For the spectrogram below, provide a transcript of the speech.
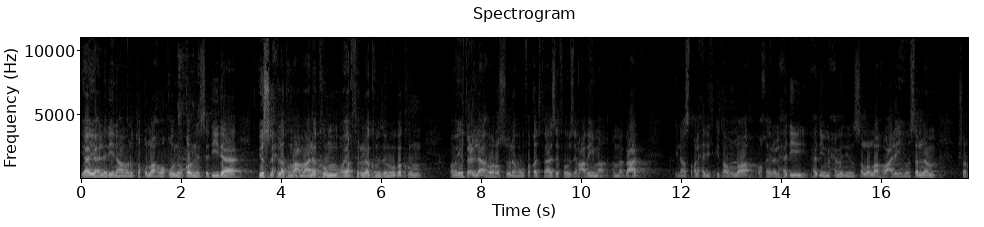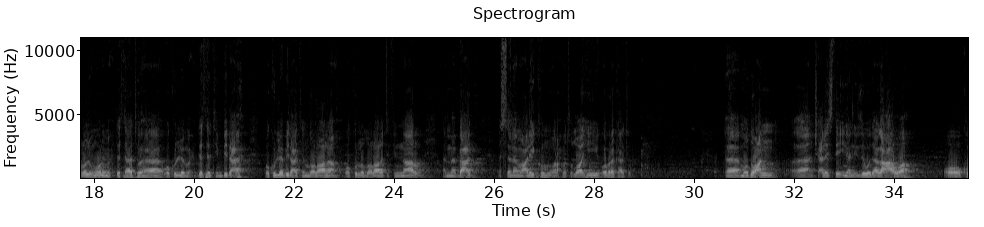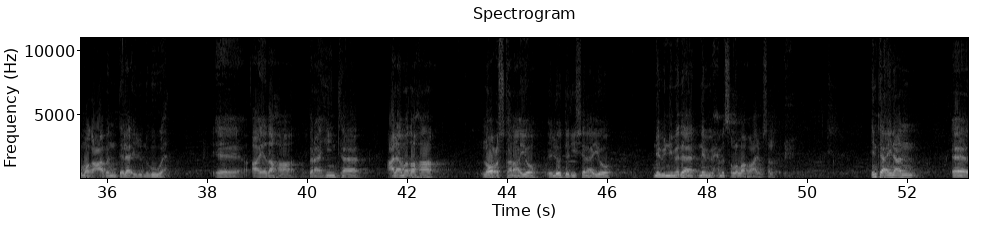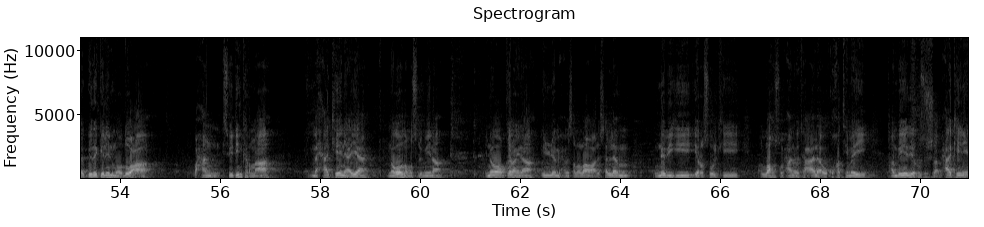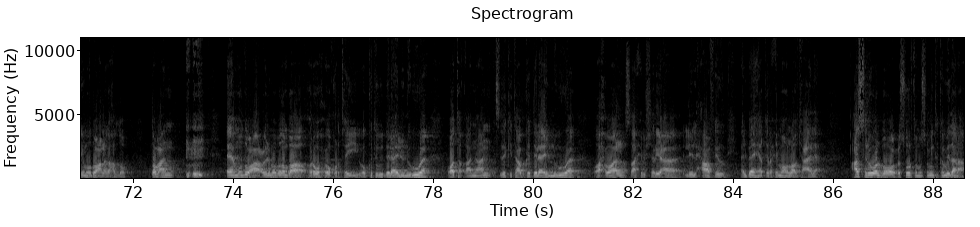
يا أيها الذين آمنوا اتقوا الله وقولوا قولا سديدا يصلح لكم أعمالكم ويغفر لكم ذنوبكم ومن يطع الله ورسوله فقد فاز فوزا عظيما أما بعد فإن أصدق الحديث كتاب الله وخير الهدي هدي محمد صلى الله عليه وسلم شر الأمور محدثاتها وكل محدثة بدعة وكل بدعة ضلالة وكل ضلالة في النار أما بعد السلام عليكم ورحمة الله وبركاته mowduucan aan jeclaystay inaan idla wadaago caawa oo ku magacaaban dalaa-il nubuwa aayadaha baraahiinta calaamadaha loo cuskanayo ee loo daliishanayo nebinimada nebi moxamed sala allahu calayh wasalam inta aynaan gudagelin mowduuca waxaan isweydiin karnaa maxaa keenaya inagooda muslimiina inagoo qirayna inuu nebi moxamed sala allahu alay wasalam uu nebigii iyo rasuulkii allahu subxaana wa tacaala uu ku khatimay ambiyadii rususha maxaa keenaya in mawduucan laga hadlo dabcan mawduuca culimo badan baa hore waxuu qortay oo kutubu dalaa'il nubuwa waa taqaanaan sida kitaabka dalaa'il nubuwa oo axwaal saaxib shariica lilxaafid albahaqi raximah llahu tacaala casri walba oo cusuurta muslimiinta ka midana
